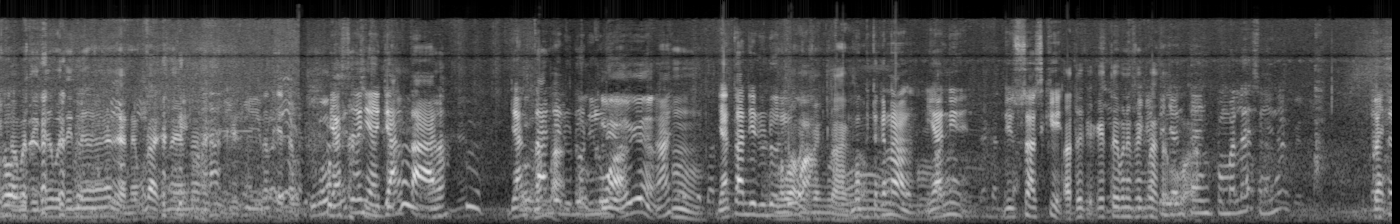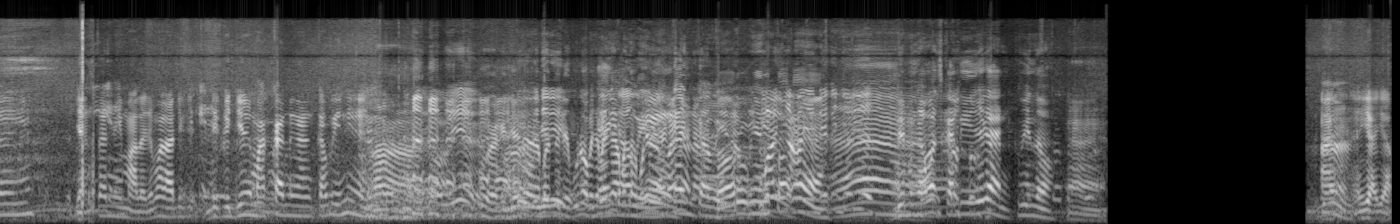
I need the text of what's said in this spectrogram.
Oh, betina, betina kan. Jangan pula kena. Biasanya jantan Jantan dia duduk di luar. Ha? Hmm. Jantan dia duduk di Nampak luar. Baru kita kenal. Yang ni dia susah sikit. Ada kat kereta mana kelas tak buat? pemalas ni lah Bukan, jantan ni malah dia malah dia, dia kerja makan dengan kahwin ni. Ha. Oh, kerja dia masa dia bunuh banyak-banyak Kan apa kahwin, benda. kan kahwin. Baru ngentok Banyak kan. yang dia kerja dia. Dia mengawal sekali je kan, Queen tu. Ha. Ah, ya ya.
